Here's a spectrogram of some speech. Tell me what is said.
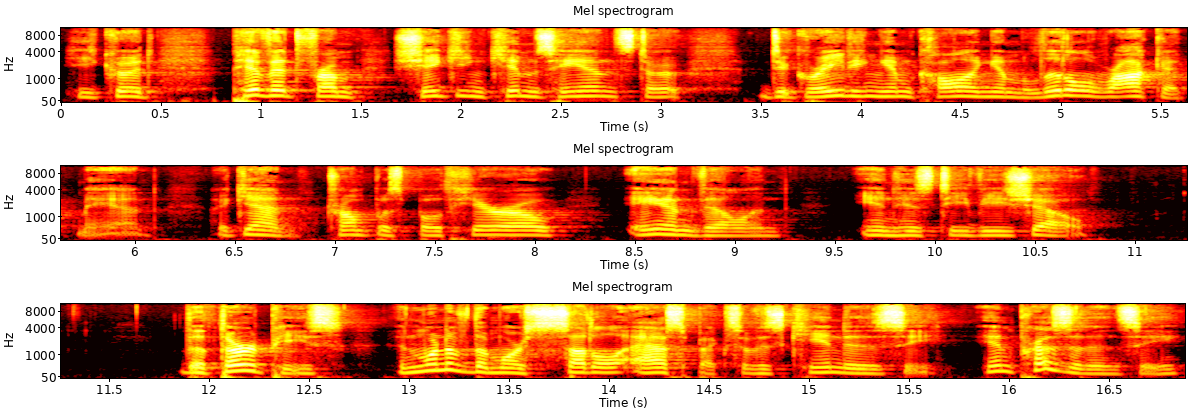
He could pivot from shaking Kim's hands to degrading him, calling him Little Rocket Man. Again, Trump was both hero and villain in his TV show. The third piece, and one of the more subtle aspects of his candidacy and presidency,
